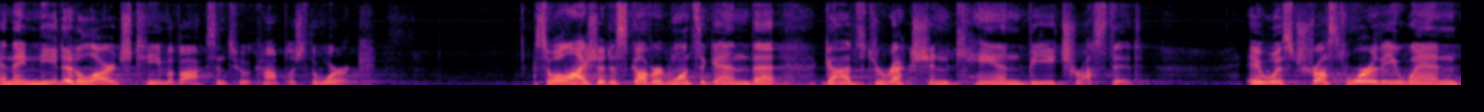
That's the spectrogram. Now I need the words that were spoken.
And they needed a large team of oxen to accomplish the work. So Elijah discovered once again that God's direction can be trusted. It was trustworthy when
